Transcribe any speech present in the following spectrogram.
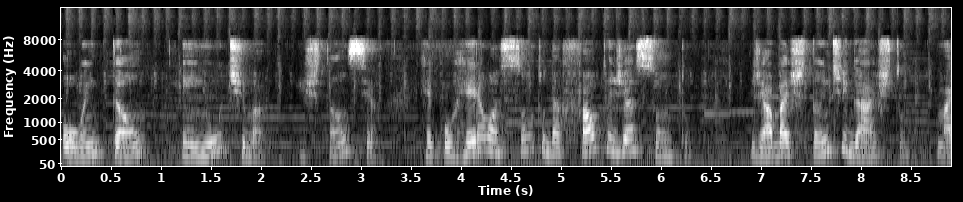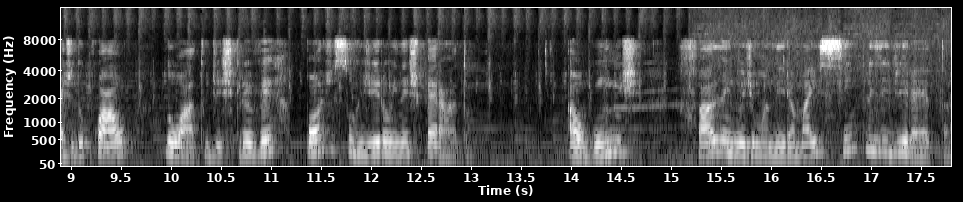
Ou então, em última instância, recorrer ao assunto da falta de assunto, já bastante gasto, mas do qual, no ato de escrever, pode surgir o inesperado. Alguns fazem-no de maneira mais simples e direta,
